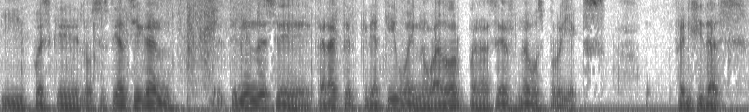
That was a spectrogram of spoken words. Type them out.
y pues que los estudiantes sigan eh, teniendo ese carácter creativo e innovador para hacer nuevos proyectos. Felicidades.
